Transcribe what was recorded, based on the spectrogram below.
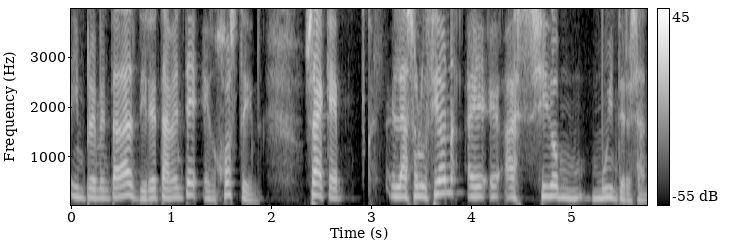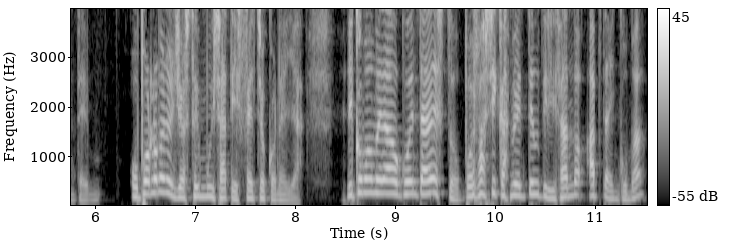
implementadas directamente en hosting. O sea que la solución eh, eh, ha sido muy interesante. O por lo menos yo estoy muy satisfecho con ella. ¿Y cómo me he dado cuenta de esto? Pues básicamente utilizando Uptime Kuma.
